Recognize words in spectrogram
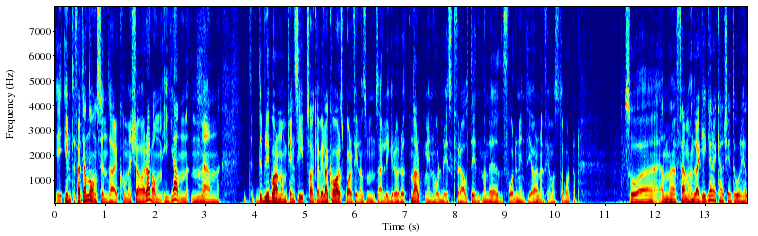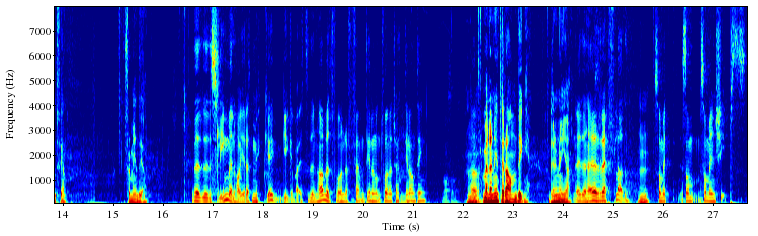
Inte för att jag någonsin så här kommer köra dem igen, men det, blir bara någon principsak. Jag vill ha kvar sparfilen som så ligger och ruttnar på min hårddisk för alltid, men det får den inte göra nu för jag måste ta bort den. Så eh, en 500 gigare kanske inte vore helt fel. För min del. Slimmen har ju rätt mycket gigabyte. Den har väl 250 eller nå- 230 Mm. någonting. Mm. Ja. Men den är inte randig. Det är det nya. Nej, den här är räfflad. Mm. Som, ett, som, som en chips.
